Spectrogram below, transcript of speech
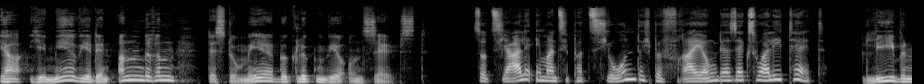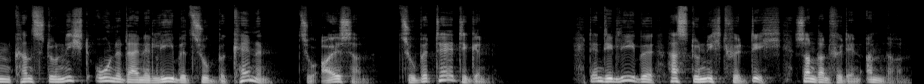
Ja, je mehr wir den anderen, desto mehr beglücken wir uns selbst. soziale Emanzipation durch Befreiung der Sexualität. Lieben kannst du nicht ohne deine Liebe zu bekennen, zu äußern, zu betätigen. Denn die Liebe hast du nicht für dich, sondern für den anderen.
